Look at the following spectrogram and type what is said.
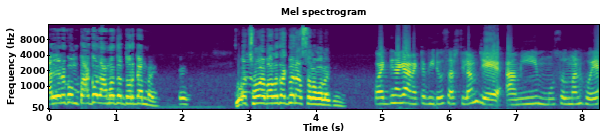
আর এরকম পাগল আমাদের দরকার নাই। সবাই ভালো থাকবেন আসসালাম আলাইকুম। কয়েকদিন আগে আমি একটা ভিডিও সার্চ ছিলাম যে আমি মুসলমান হয়ে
